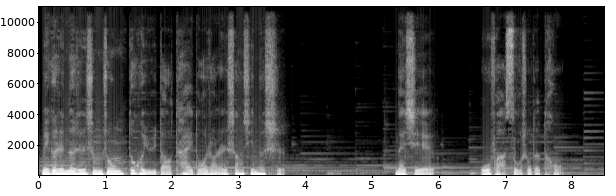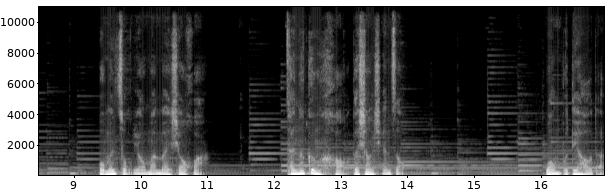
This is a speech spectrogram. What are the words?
每个人的人生中都会遇到太多让人伤心的事，那些无法诉说的痛。我们总要慢慢消化，才能更好的向前走。忘不掉的，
